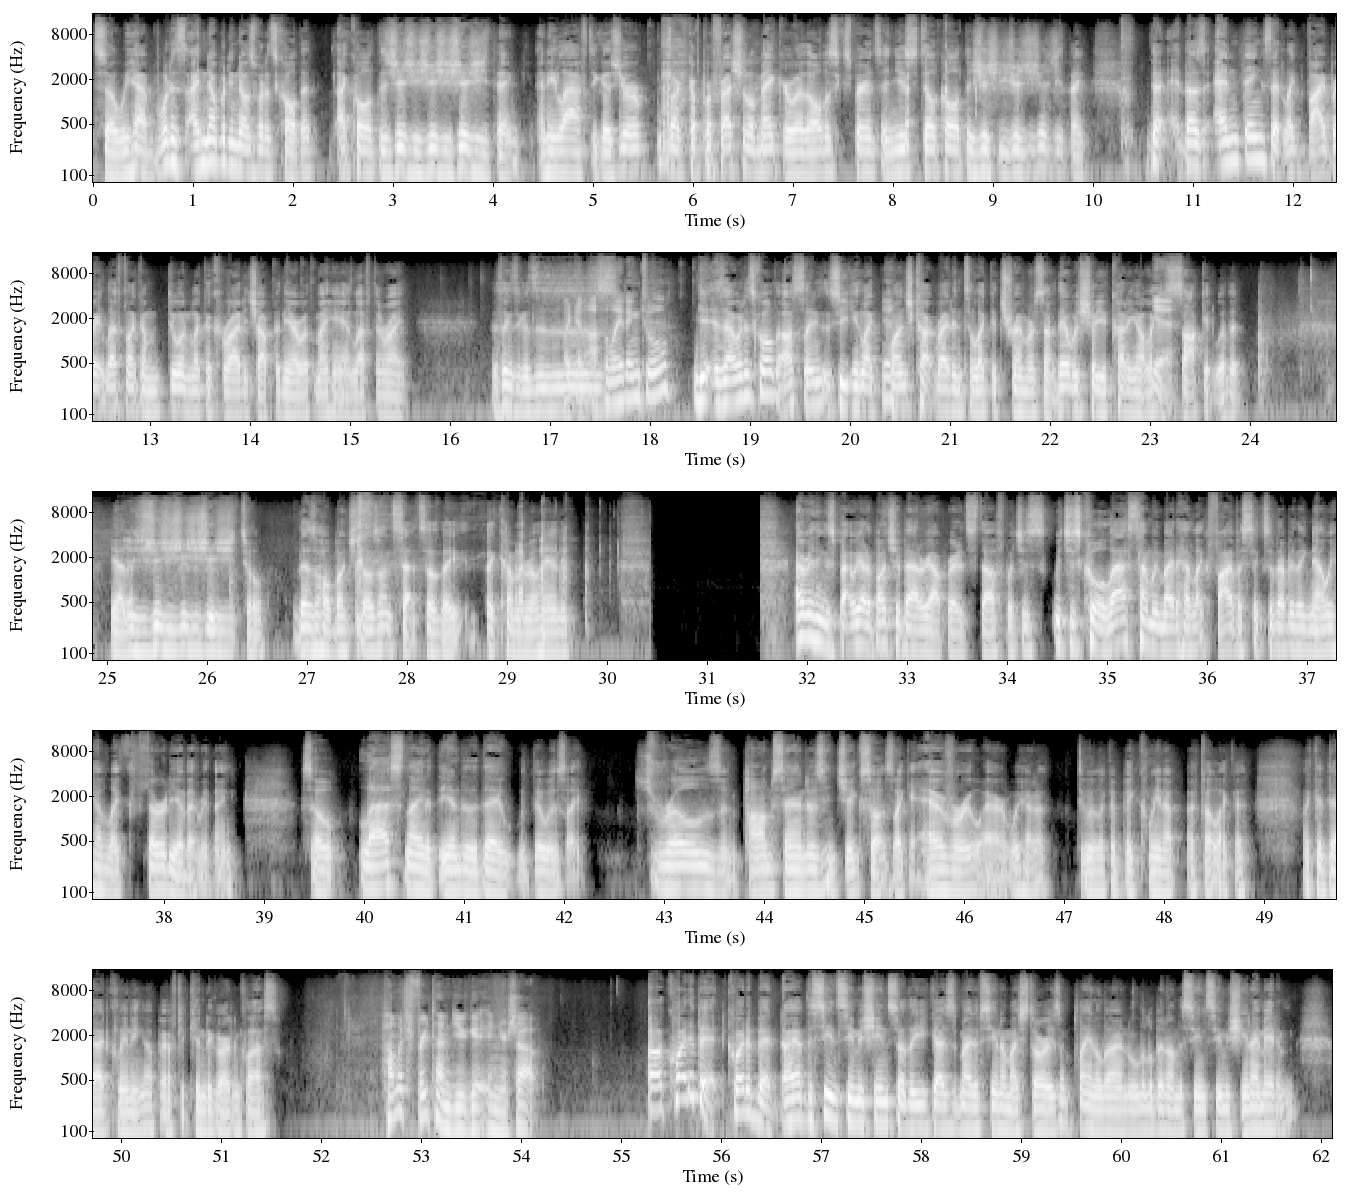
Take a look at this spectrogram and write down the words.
So we have what is I nobody knows what it's called. That I call it the zhizhi zhizhi zhizhi thing. And he laughed. He goes, "You're like a professional maker with all this experience, and you still call it the zhizhi zhizhi zhizhi thing." The, those end things that like vibrate left, like I'm doing like a karate chop in the air with my hand, left and right. The things that go zzz, Like an oscillating tool? Yeah, is that what it's called? Oscillating. So you can like Yeah. plunge cut right into like a trim or something. They always show you cutting out like Yeah. a socket with it. Yeah, the zhizhi zhizhi tool. There's a whole bunch of those on set, so they they come in real handy. Everything's ba- we got a bunch of battery operated stuff, which is which is cool. Last time we might have had like five or six of everything. Now we have like thirty of everything. So last night at the end of the day, there was like drills and palm sanders and jigsaws like everywhere. We had to do like a big cleanup. I felt like a like a dad cleaning up after kindergarten class. How much free time do you get in your shop? Uh, quite a bit, quite a bit. I have the CNC machine, so that you guys might have seen on my stories. I'm playing around a little bit on the CNC machine. I made a,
